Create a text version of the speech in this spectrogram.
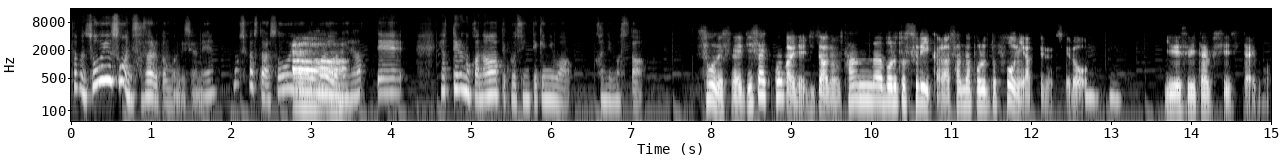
多分そういう層に刺さると思うんですよね。もしかしたらそういうところを狙ってやってるのかなって個人的には感じました。そうですね。実際今回で、実はあの、サンダーボルト3からサンダーボルト4になってるんですけど、うんうん USB Type-C 自体も。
